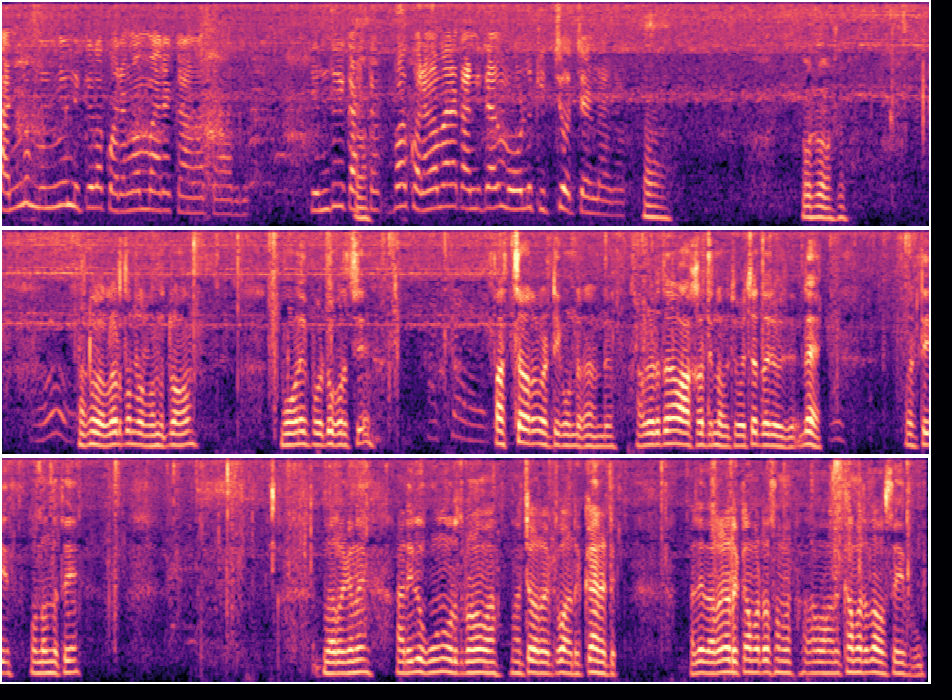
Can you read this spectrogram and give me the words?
കണ്ണു മുന്നിൽ നിൽക്കുന്ന കുരങ്ങന്മാരെ കാണാത്തായിരുന്നു എന്തൊരു കഷ്ടം. ഇപ്പൊ കുരങ്ങന്മാരെ കണ്ടിട്ടാണ് മുകളിൽ കിച്ചു വെച്ചിട്ടുണ്ടായിരുന്നു മോളിൽ പോയിട്ട് കുറച്ച് പച്ചവറ വെട്ടി കൊണ്ടുവരാനുണ്ട് അടുത്ത് തന്നെ വാക്കത്തിണ്ടാവും. ചോദിച്ചാൽ തരുമോ അല്ലേ? വെട്ടി കൊണ്ടുവന്നിട്ട് വിറകിന് അടിയിൽ ഊന്ന് കൊടുത്തിട്ട് വേണം അടുക്കാനായിട്ട് അല്ലെ വിറകെടുക്കാൻ പറ്റുന്ന സമയം അടുക്കാൻ പറ്റുന്ന അവസ്ഥയായി പോകും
